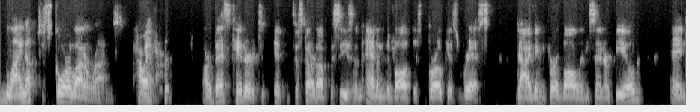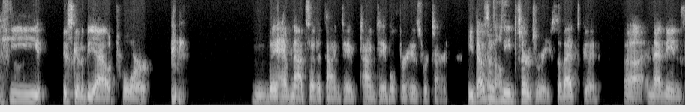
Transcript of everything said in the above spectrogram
lineup to score a lot of runs. However, our best hitter to, it, to start off the season, Adam Duvall, just broke his wrist diving for a ball in center field, and he is going to be out for. they have not set a timetable timetable for his return. He doesn't awesome. need surgery, so that's good, uh, and that means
